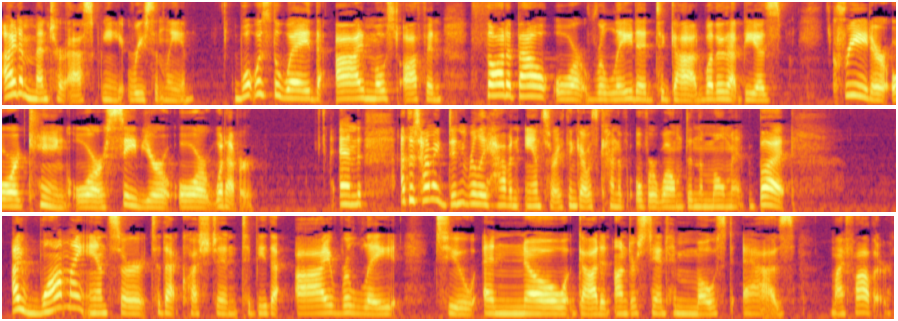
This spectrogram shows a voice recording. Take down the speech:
I had a mentor ask me recently, what was the way that I most often thought about or related to God, whether that be as creator or king or savior or whatever. And at the time, I didn't really have an answer. I think I was kind of overwhelmed in the moment. But I want my answer to that question to be that I relate to and know God and understand Him most as my Father.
